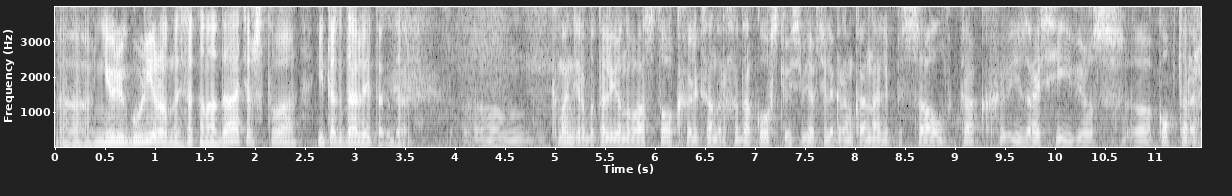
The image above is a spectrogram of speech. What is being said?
э, неурегулированность законодательства и так далее, и так далее. Эм, командир батальона «Восток» Александр Ходаковский у себя в телеграм-канале писал, как из России вез э, коптеры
